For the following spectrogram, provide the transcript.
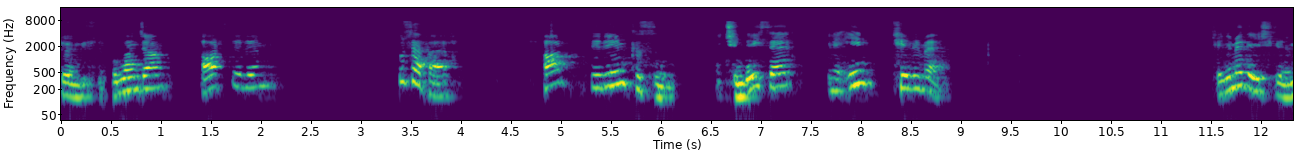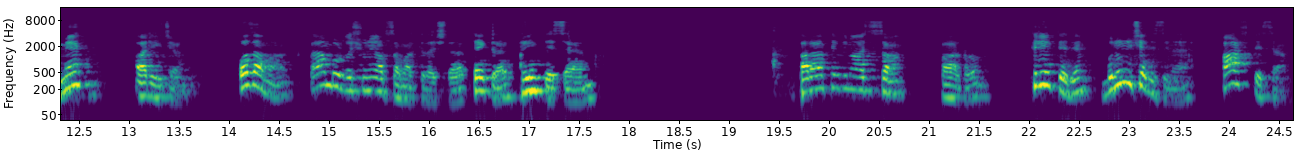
döngüsünü kullanacağım. Harf dedim. Bu sefer harf dediğim kısım içinde ise yine in kelime kelime değişkenimi arayacak. O zaman ben burada şunu yapsam arkadaşlar. Tekrar print desem. Parantezimi açsam. Pardon. Print dedim. Bunun içerisine harf desem.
